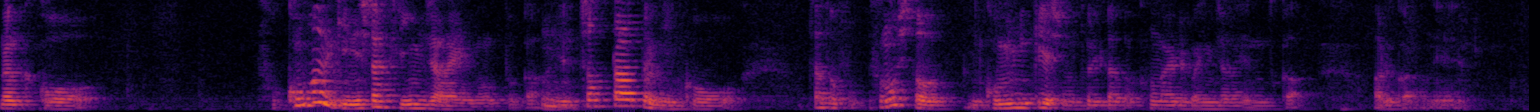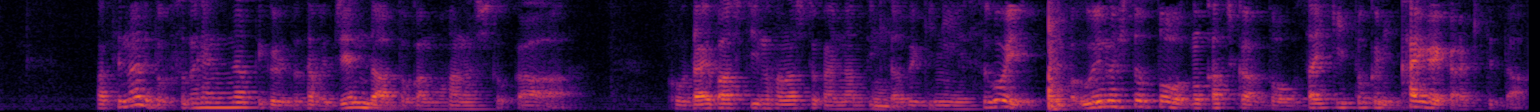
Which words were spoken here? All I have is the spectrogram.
なんかこうそこまで気にしなくていいんじゃないのとか、うん言っちゃった後にこうちゃんとその人にコミュニケーションの取り方を考えればいいんじゃないのとかあるからね。まあ、ってなるとその辺になってくると多分ジェンダーとかの話とかこうダイバーシティの話とかになってきた時にすごいやっぱ上の人との価値観と最近特に海外から来てた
